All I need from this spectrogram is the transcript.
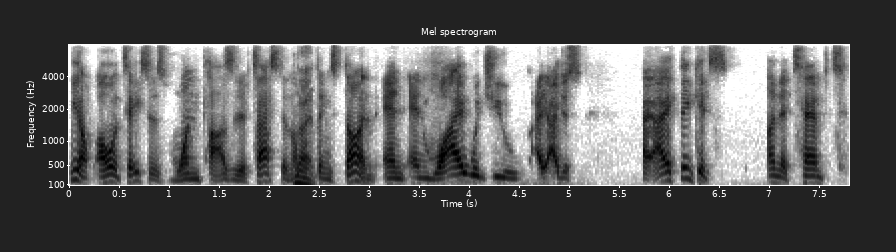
you know, all it takes is one positive test and the right. whole thing's done. And and why would you? I, I just I, I, think it's an attempt.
